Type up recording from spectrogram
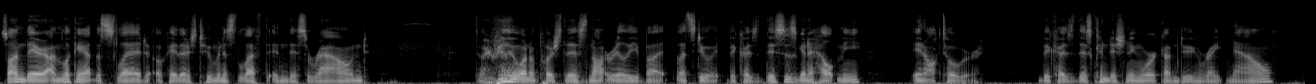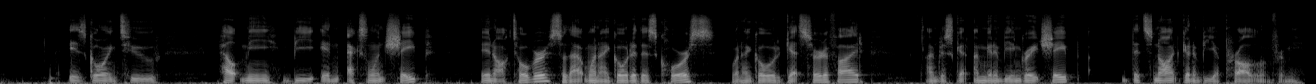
So I'm there, I'm looking at the sled. Okay, there's 2 minutes left in this round. Do I really want to push this? Not really, but let's do it because this is going to help me in October. Because this conditioning work I'm doing right now is going to help me be in excellent shape in October so that when I go to this course, when I go to get certified, I'm just gonna, I'm going to be in great shape that's not going to be a problem for me.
